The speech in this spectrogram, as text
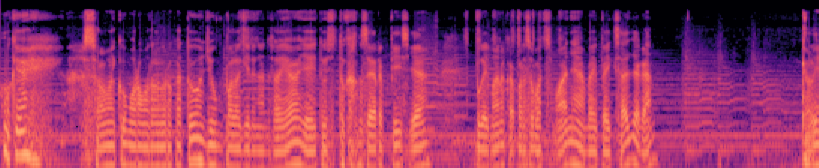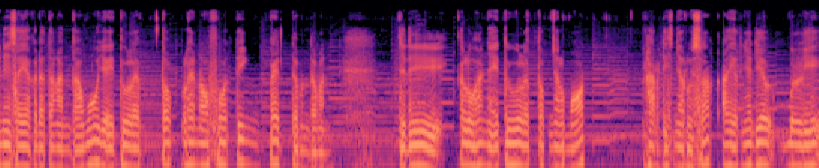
Oke, Assalamualaikum warahmatullahi wabarakatuh. Jumpa lagi dengan saya, yaitu si tukang servis ya. Bagaimana kabar sobat semuanya? Baik-baik saja kan? Kali ini saya kedatangan tamu, yaitu laptop Lenovo ThinkPad, teman-teman. Jadi keluhannya itu laptopnya lemot, harddisknya rusak. Akhirnya dia beli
